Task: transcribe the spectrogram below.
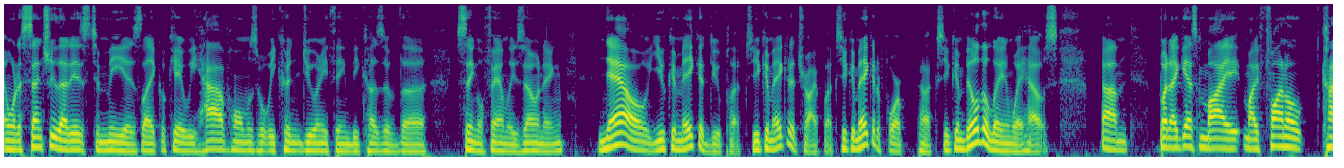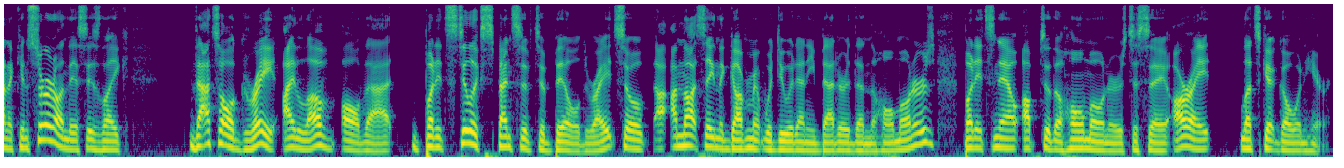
and what essentially that is to me is like, okay, we have homes, but we couldn't do anything because of the single family zoning. Now you can make a duplex, you can make it a triplex, you can make it a fourplex, you can build a laneway house. Um, but I guess my my final kind of concern on this is like that's all great. I love all that, but it's still expensive to build, right? So I'm not saying the government would do it any better than the homeowners, but it's now up to the homeowners to say, all right, let's get going here.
